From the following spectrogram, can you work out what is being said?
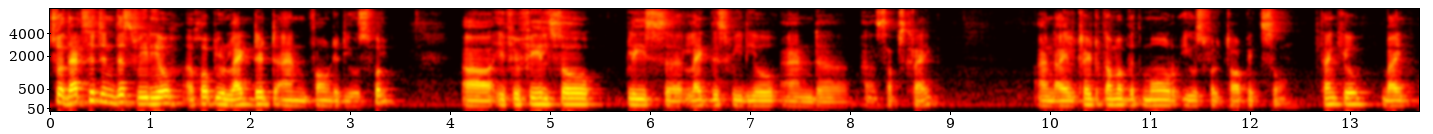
So that's it in this video. I hope you liked it and found it useful. Uh, if you feel so, please uh, like this video and uh, uh, subscribe. And I'll try to come up with more useful topics soon. Thank you. Bye.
